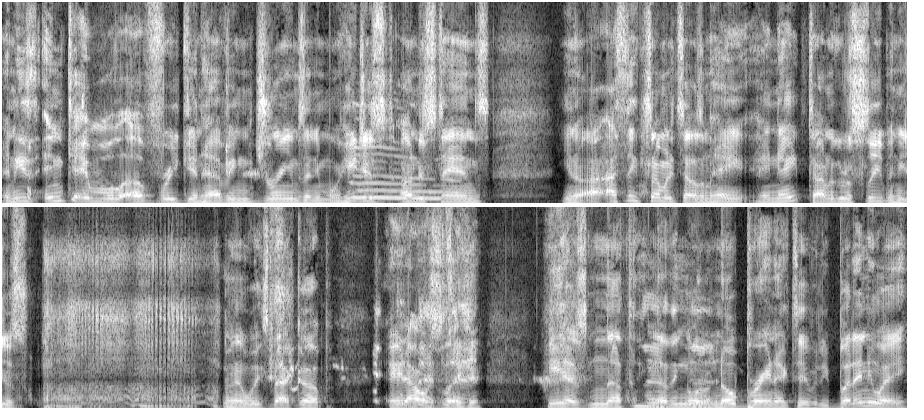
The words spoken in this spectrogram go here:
and he's incapable of freaking having dreams anymore. He just understands. You know, I, I think somebody tells him, "Hey, hey, Nate, time to go to sleep," and he just and then wakes back up eight hours later. He has nothing, nothing going on, no brain activity. But anyway,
